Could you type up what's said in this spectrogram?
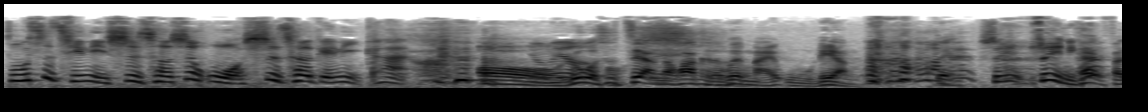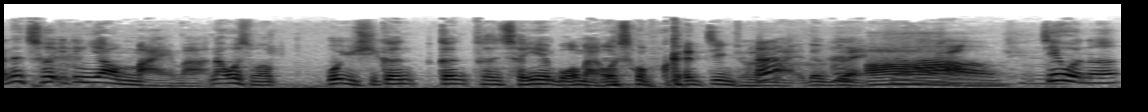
不是请你试车，是我试车给你看。有哦没有如果是这样的话，可能会买五辆。对，所以所以你看，反正车一定要买嘛，那为什么我与其跟跟陈陈彦博买，为什么不跟静纯买，对不对？啊，好，结果呢，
